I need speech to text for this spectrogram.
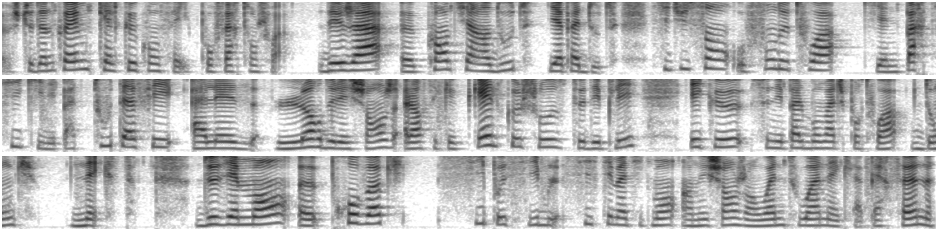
Euh, je te donne quand même quelques conseils pour faire ton choix. Déjà, euh, quand il y a un doute, il n'y a pas de doute. Si tu sens au fond de toi qu'il y a une partie qui n'est pas tout à fait à l'aise lors de l'échange, alors c'est que quelque chose te déplaît et que ce n'est pas le bon match pour toi. Donc, next. Deuxièmement, euh, provoque si possible, systématiquement un échange en one-to-one -one avec la personne.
